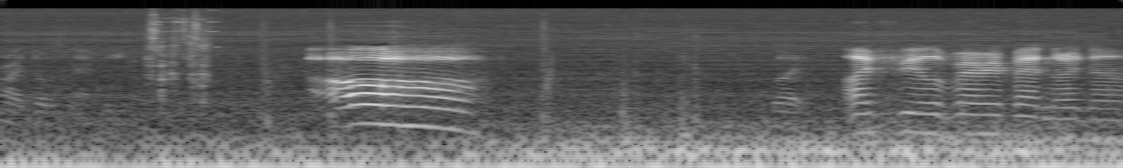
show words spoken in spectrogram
Alright, that was nasty. Oh, But, I feel very bad right now.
